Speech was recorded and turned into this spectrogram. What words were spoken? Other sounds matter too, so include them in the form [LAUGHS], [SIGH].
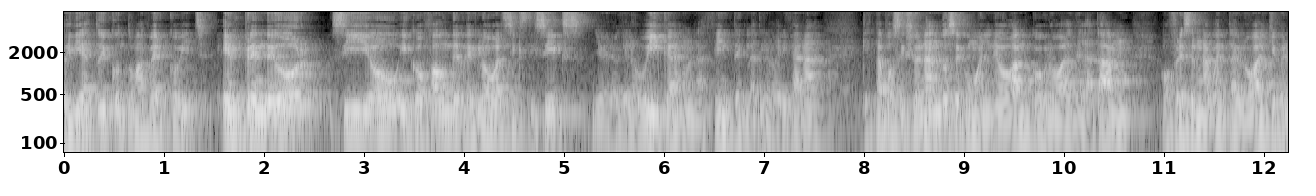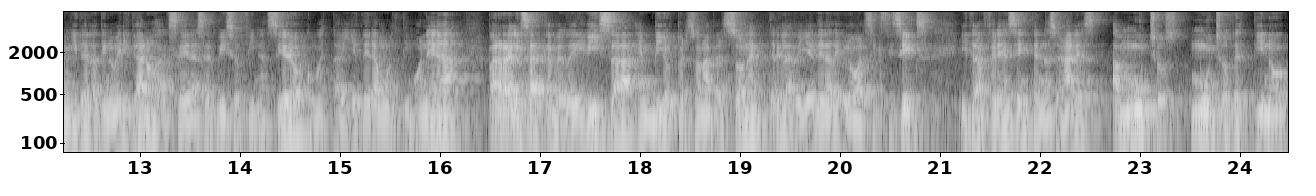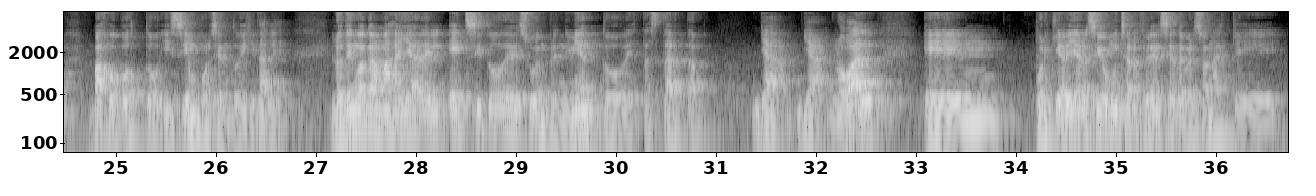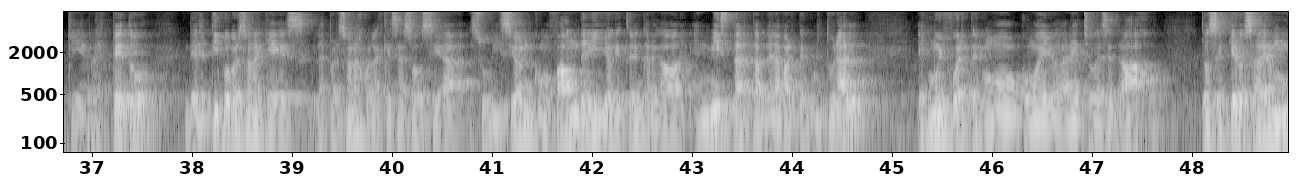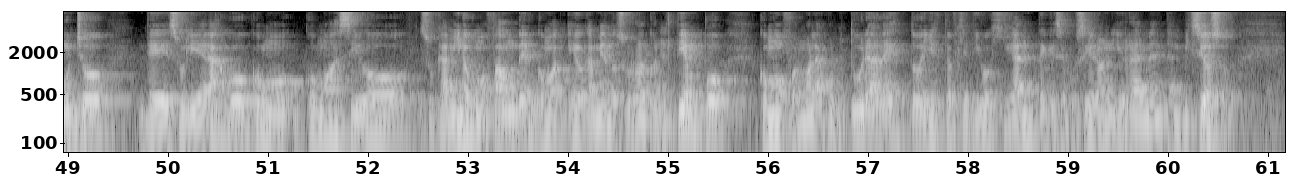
Hoy día estoy con Tomás Berkovich, emprendedor, CEO y co-founder de Global 66. Yo creo que lo ubican, una fintech latinoamericana que está posicionándose como el neobanco global de la TAM. Ofrecen una cuenta global que permite a latinoamericanos acceder a servicios financieros como esta billetera multimoneda para realizar cambios de divisa, envíos persona a persona entre las billeteras de Global 66 y transferencias internacionales a muchos, muchos destinos bajo costo y 100% digitales lo tengo acá más allá del éxito de su emprendimiento, de esta startup ya, ya global, em, porque había recibido muchas referencias de personas que, que, respeto, del tipo de persona que es, las personas con las que se asocia, su visión como founder y yo que estoy encargado en mi startup de la parte cultural, es muy fuerte como, como ellos han hecho ese trabajo. Entonces quiero saber mucho de su liderazgo, cómo, cómo ha sido su camino como founder, cómo ha ido cambiando su rol con el tiempo, cómo formó la cultura de esto y este objetivo gigante que se pusieron y realmente ambicioso.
